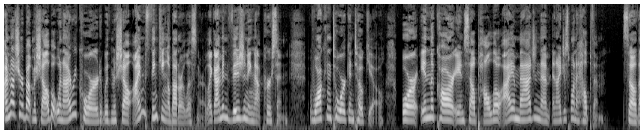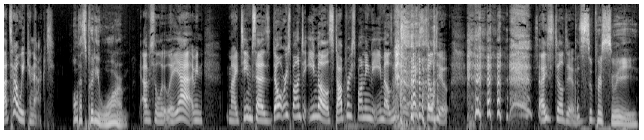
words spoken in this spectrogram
I'm not sure about Michelle, but when I record with Michelle, I'm thinking about our listener. Like I'm envisioning that person walking to work in Tokyo or in the car in Sao Paulo. I imagine them and I just want to help them. So that's how we connect. Oh, that's pretty warm. Absolutely. Yeah. I mean, my team says don't respond to emails. Stop responding to emails. I still do. I still do. That's super sweet.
